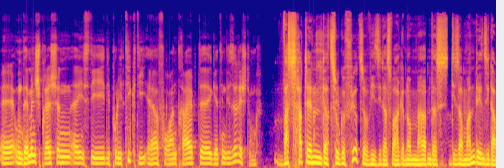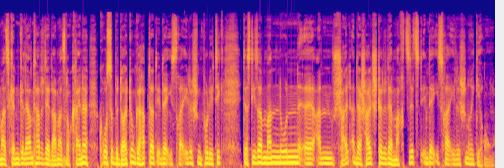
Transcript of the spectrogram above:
Äh, und dementsprechend äh, ist die, die Politik, die er vorantreibt, geht in diese Richtung. Was hat denn dazu geführt, so wie Sie das wahrgenommen haben, dass dieser Mann, den Sie damals kennengelernt hatte, der damals noch keine große Bedeutung gehabt hat in der israelischen Politik, dass dieser Mann nun äh, an, Schalt, an der Schaltstelle der Macht sitzt in der israelischen Regierung?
